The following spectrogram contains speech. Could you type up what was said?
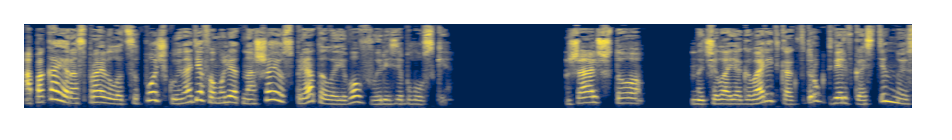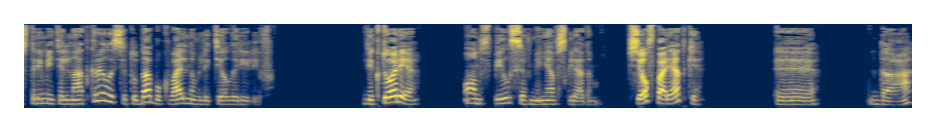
А пока я расправила цепочку и, надев амулет на шею, спрятала его в вырезе блузки. Жаль, что Начала я говорить, как вдруг дверь в гостиную стремительно открылась, и туда буквально влетел релиф. «Виктория!» Он впился в меня взглядом. «Все в порядке?» э да».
